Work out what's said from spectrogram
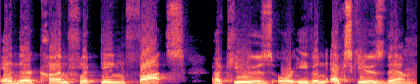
and their conflicting thoughts accuse or even excuse them.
